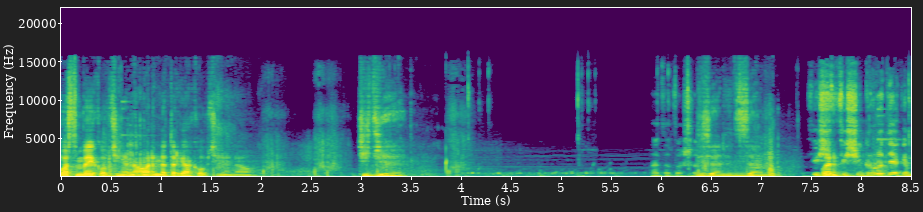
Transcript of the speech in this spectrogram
وەسم بەی کۆچینە ناوەرن نە دەرگا کۆچینە ناوە دیدیە دیدێ دیزانە دیزانە وەرن. فیشنگ ڕۆت یەکەم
